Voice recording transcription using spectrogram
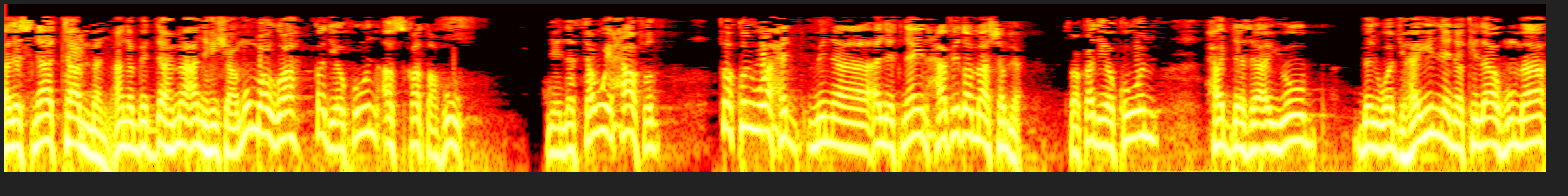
الإسناد تاما. عن أبي عن هشام. ومرة قد يكون أسقطه. لأن الثوري حافظ. فكل واحد من الاثنين حفظ ما سمع. فقد يكون حدث أيوب بالوجهين لأن كلاهما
